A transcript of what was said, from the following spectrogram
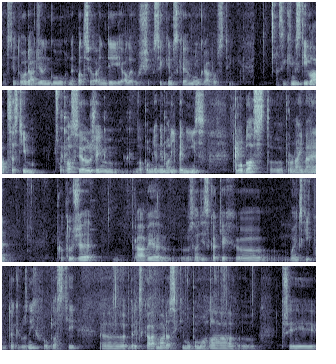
vlastně toho Darjeelingu nepatřila Indii, ale už Sikimskému království. Sikimský vládce s tím souhlasil, že jim za poměrně malý peníz tu oblast eh, pronajme, protože právě z hlediska těch eh, vojenských půtek různých v oblasti eh, britská armáda Sikimu pomohla při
